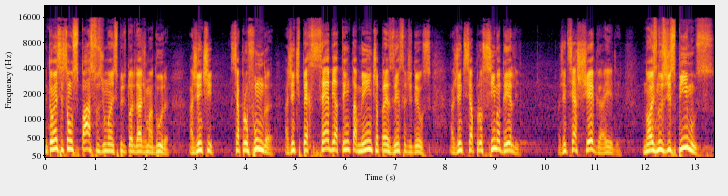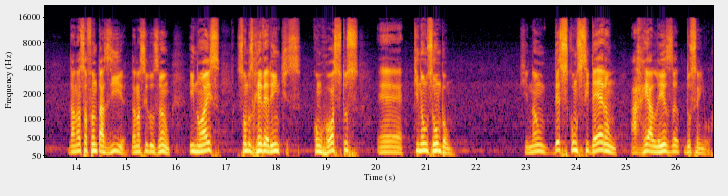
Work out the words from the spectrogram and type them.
Então, esses são os passos de uma espiritualidade madura. A gente se aprofunda, a gente percebe atentamente a presença de Deus, a gente se aproxima dele, a gente se achega a ele. Nós nos despimos da nossa fantasia, da nossa ilusão, e nós somos reverentes, com rostos é, que não zombam, que não desconsideram a realeza do Senhor.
